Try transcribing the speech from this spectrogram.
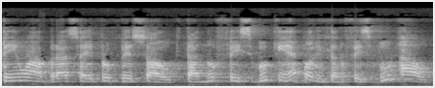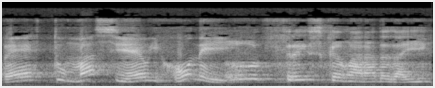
Tem um abraço aí pro pessoal que está no Facebook. Quem é, Paulinho, que está no Facebook? Alberto, Maciel e Ronei. Oh, três camaradas aí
